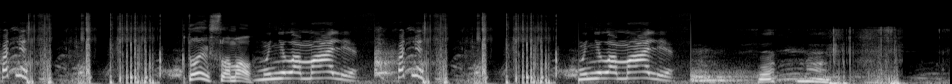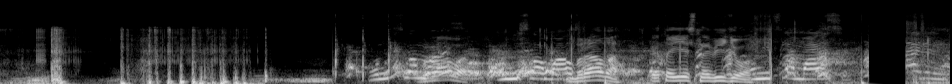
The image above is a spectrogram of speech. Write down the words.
Хоть мне Кто их сломал? Мы не ломали. Хоть мне Мы не ломали. Не сломался. Браво. Он не сломался. Браво! Это есть на видео. Он не сломался. Правильно.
